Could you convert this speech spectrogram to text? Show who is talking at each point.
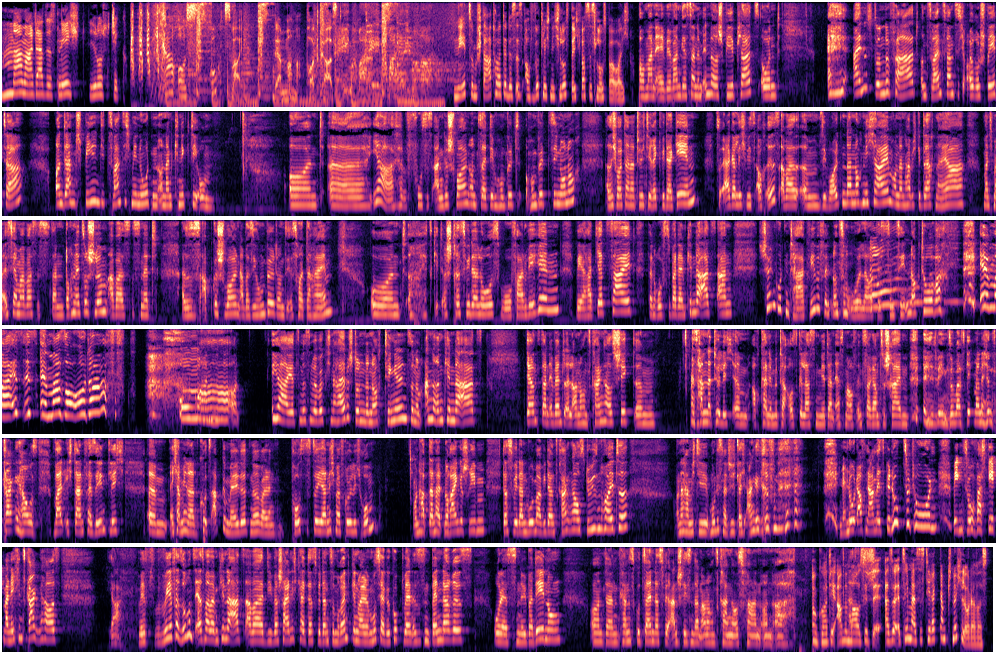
Speaker 1: Mama, das ist nicht lustig.
Speaker 2: Chaos hoch 2. Der Mama-Podcast.
Speaker 3: Hey Mama, hey Mama, hey Mama.
Speaker 4: Nee, zum Start heute, das ist auch wirklich nicht lustig. Was ist los bei euch?
Speaker 5: Oh Mann, ey, wir waren gestern im Indoor-Spielplatz und ey, eine Stunde Fahrt und 22 Euro später und dann spielen die 20 Minuten und dann knickt die um. Und äh, ja, Fuß ist angeschwollen und seitdem humpelt, humpelt sie nur noch. Also ich wollte dann natürlich direkt wieder gehen, so ärgerlich wie es auch ist, aber ähm, sie wollten dann noch nicht heim und dann habe ich gedacht, naja, manchmal ist ja mal was, ist dann doch nicht so schlimm, aber es ist nicht, also es ist abgeschwollen, aber sie humpelt und sie ist heute heim. Und oh, jetzt geht der Stress wieder los. Wo fahren wir hin? Wer hat jetzt Zeit? Dann rufst du bei deinem Kinderarzt an. Schönen guten Tag, wir befinden uns im Urlaub oh. bis zum 10. Oktober. Immer, es ist immer so, oder?
Speaker 4: Oh Mann.
Speaker 5: Oh, ja, jetzt müssen wir wirklich eine halbe Stunde noch tingeln zu einem anderen Kinderarzt, der uns dann eventuell auch noch ins Krankenhaus schickt. Ähm, es haben natürlich ähm, auch keine Mütter ausgelassen, mir dann erstmal auf Instagram zu schreiben, wegen sowas geht man nicht ins Krankenhaus, weil ich dann versehentlich, ähm, ich habe mich dann kurz abgemeldet, ne, weil dann postest du ja nicht mehr fröhlich rum und habe dann halt nur reingeschrieben, dass wir dann wohl mal wieder ins Krankenhaus düsen heute. Und dann haben mich die Muttis natürlich gleich angegriffen. In der Notaufnahme ist genug zu tun, wegen sowas geht man nicht ins Krankenhaus. Ja, wir, wir versuchen es erstmal beim Kinderarzt, aber die Wahrscheinlichkeit, dass wir dann zum Röntgen, weil da muss ja geguckt werden, ist es ein Bänderriss oder ist es eine Überdehnung. Und dann kann es gut sein, dass wir anschließend dann auch noch ins Krankenhaus fahren und ach.
Speaker 4: Oh Gott, die arme Maus. Jetzt, also erzähl mal, ist es direkt am Knöchel oder was?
